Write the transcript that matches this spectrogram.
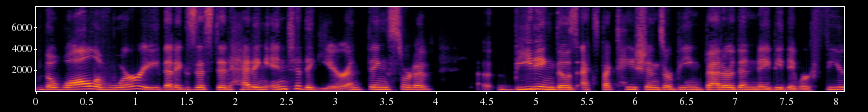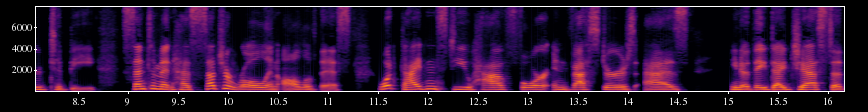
the wall of worry that existed heading into the year and things sort of uh, beating those expectations or being better than maybe they were feared to be. Sentiment has such a role in all of this. What guidance do you have for investors as you know they digest a,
